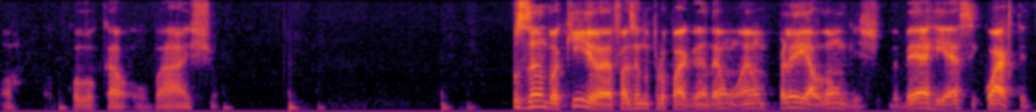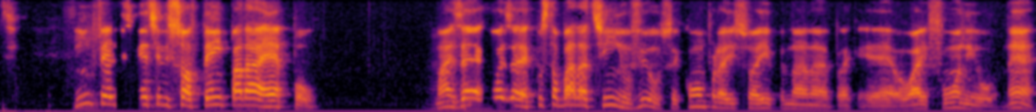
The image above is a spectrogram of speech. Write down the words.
Ó, vou colocar o baixo. Usando aqui, fazendo propaganda, é um, é um play along BRS Quartet. Infelizmente ele só tem para a Apple. Mas é coisa, é, custa baratinho, viu? Você compra isso aí na, na pra, é, o iPhone, o, né?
